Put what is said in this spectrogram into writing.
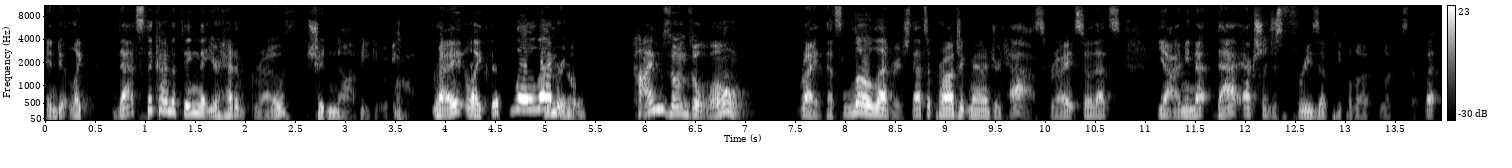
and do, like that's the kind of thing that your head of growth should not be doing right? Like that's low leverage. time, zone. time zones alone. Right that's low leverage. That's a project manager task right? So that's yeah i mean that that actually just frees up people to look at stuff. But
